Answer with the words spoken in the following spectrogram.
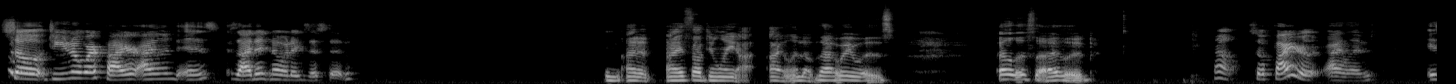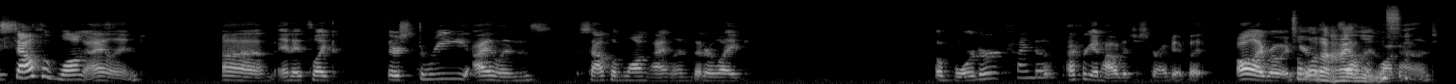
So, do you know where Fire Island is? Because I didn't know it existed. I didn't, I thought the only i- island up that way was Ellis Island. Oh, so Fire Island is south of Long Island. Um, and it's like there's three islands south of Long Island that are like a border kind of. I forget how to describe it, but all I wrote in It's a here lot was of islands. Long Island.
